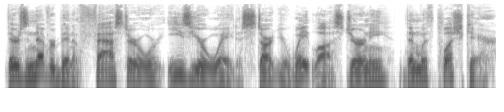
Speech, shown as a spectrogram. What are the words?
There's never been a faster or easier way to start your weight loss journey than with PlushCare.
